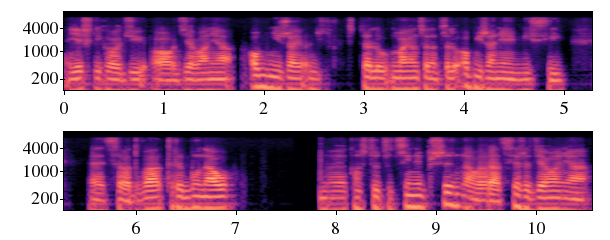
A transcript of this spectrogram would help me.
jeśli chodzi o działania w celu, mające na celu obniżanie emisji e, CO2. Trybunał Konstytucyjny przyznał rację, że działania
